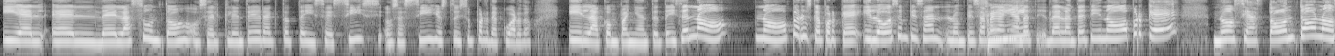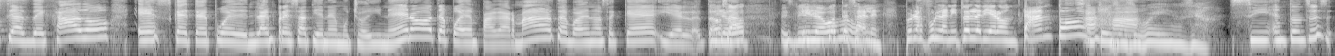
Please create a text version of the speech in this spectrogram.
y el, el del asunto, o sea, el cliente directo te dice, sí, sí, o sea, sí, yo estoy súper de acuerdo y la acompañante te dice, no. No, pero es que ¿por qué? Y luego se empiezan, lo empieza a Sí. regañar delante de ti. No, ¿por qué? No seas tonto, no seas dejado. Es que te pueden, la empresa tiene mucho dinero, te pueden pagar más, te pueden no sé qué. Y el, Y o sea, luego, es bien y luego te salen, pero a fulanito le dieron tanto. Y tú Ajá. dices, güey, o sea. Sí, entonces,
